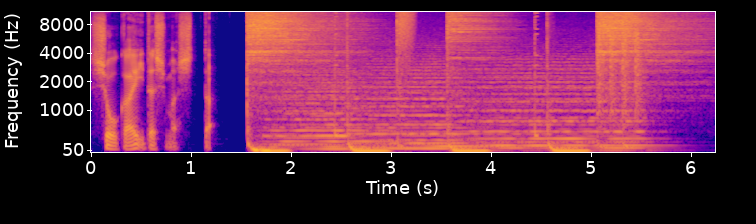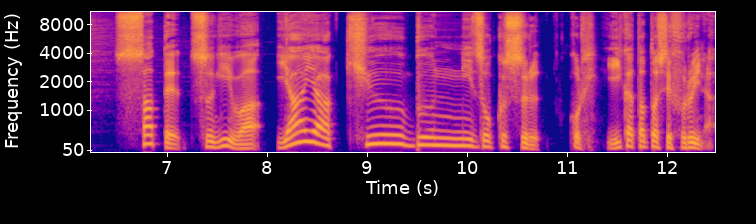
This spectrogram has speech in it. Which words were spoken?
紹介いたしました。さて次は、やや旧文に属する。これ言い方として古いな。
